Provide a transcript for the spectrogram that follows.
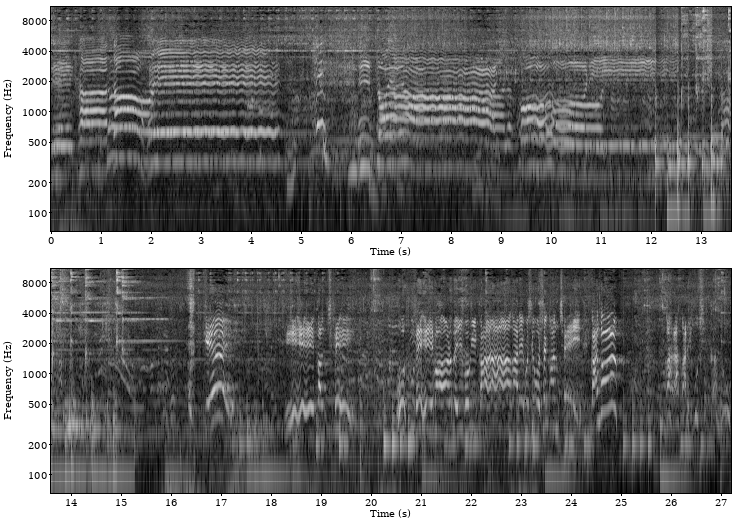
দেখা দাও হে কে কাঁদছে বসুদেবার দৈবকী কারাগারে বসে বসে কাঁদছে। কাঁদুক কারাগারে বসে কাঁদুক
